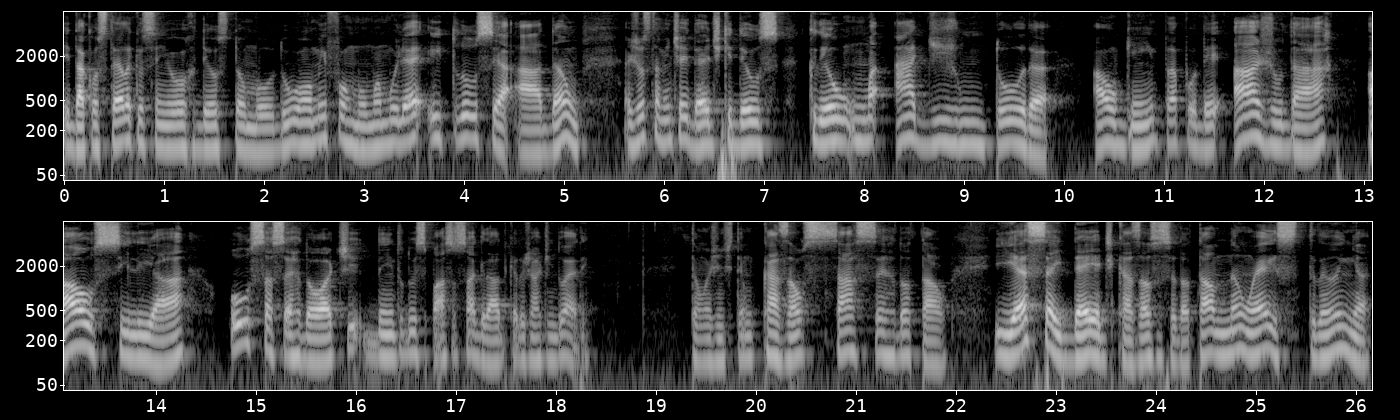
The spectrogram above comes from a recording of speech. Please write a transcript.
e da costela que o Senhor Deus tomou do homem, formou uma mulher e trouxe a Adão, é justamente a ideia de que Deus criou uma adjuntora, alguém para poder ajudar, auxiliar o sacerdote dentro do espaço sagrado que é do Jardim do Éden. Então a gente tem um casal sacerdotal. E essa ideia de casal sacerdotal não é estranha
